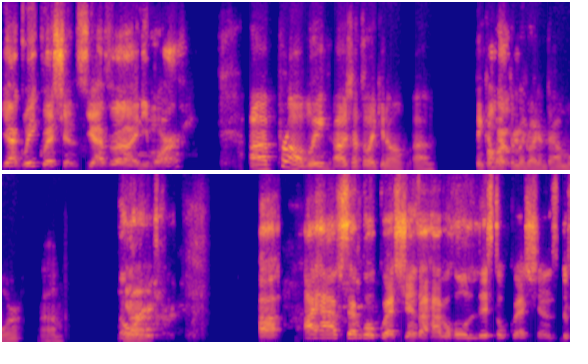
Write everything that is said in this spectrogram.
Yeah, great questions. You have uh, any more? Uh, probably. I just have to like you know um, think about okay, them and write them down more. Um, no yeah. worries. Uh, I have several questions. I have a whole list of questions. The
